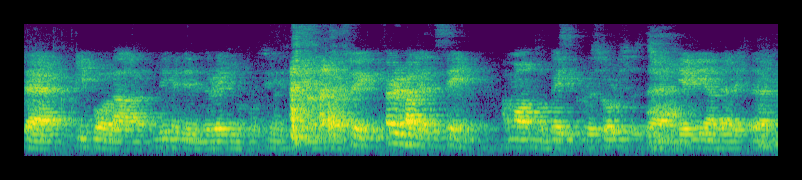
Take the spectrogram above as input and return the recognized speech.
that people are limited in the range of opportunities. so if everybody has the same amount of basic resources, then the idea that is that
